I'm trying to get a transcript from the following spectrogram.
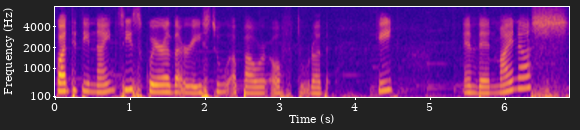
quantity 9z squared raised to a power of 2 rather. Okay? And then minus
